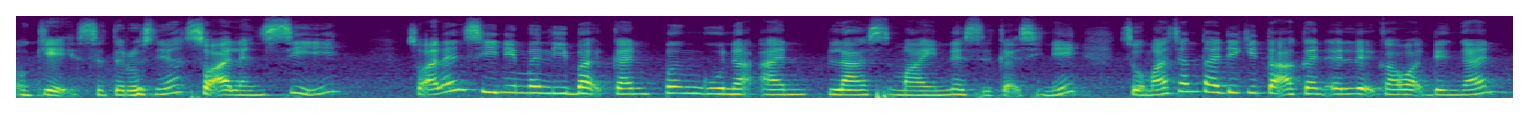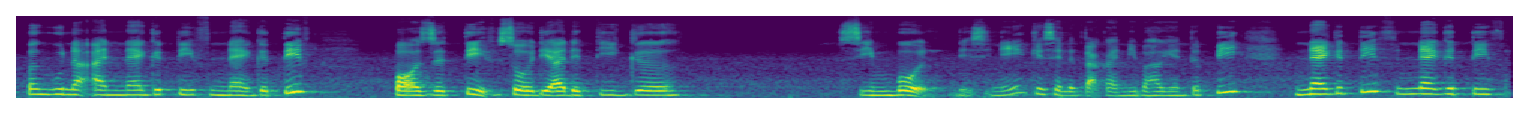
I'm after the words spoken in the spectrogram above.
Okey, seterusnya soalan C. Soalan C ni melibatkan penggunaan plus minus dekat sini. So macam tadi kita akan alert kawat dengan penggunaan negatif, negatif, positif. So dia ada tiga simbol di sini. Okay, saya letakkan di bahagian tepi. Negatif, negatif,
